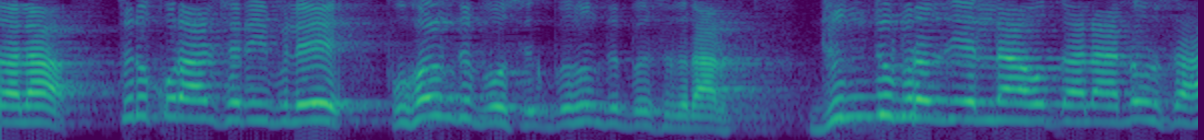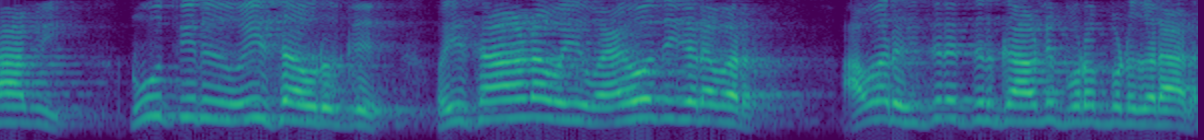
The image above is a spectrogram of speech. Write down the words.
தாலா திருக்குரான் ஷரீஃபிலே புகழ்ந்து பேசு புகழ்ந்து பேசுகிறான். ஜுந்து பிரதி அல்லாஹு தாலா ஒரு சஹாபி நூத்தி இருபது வயசு அவருக்கு. வயசான வயோதிகர் அவர். அவர் ஹிஜ்ரத்திற்காக புறப்படுகிறார்.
